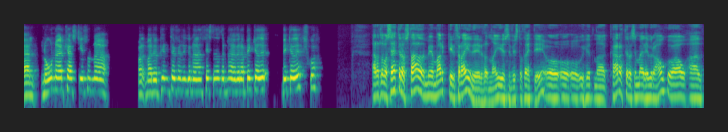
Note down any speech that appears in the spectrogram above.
En núna er kannski svona maður hefur pínu tilfinninguna að fyrstu þátturinn hafi verið að byggjað upp, byggjað upp sko. Það er allavega settir á staða með margir þræðir þarna í þessum fyrsta þætti og, og, og hérna karaktera sem maður hefur áhuga á að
